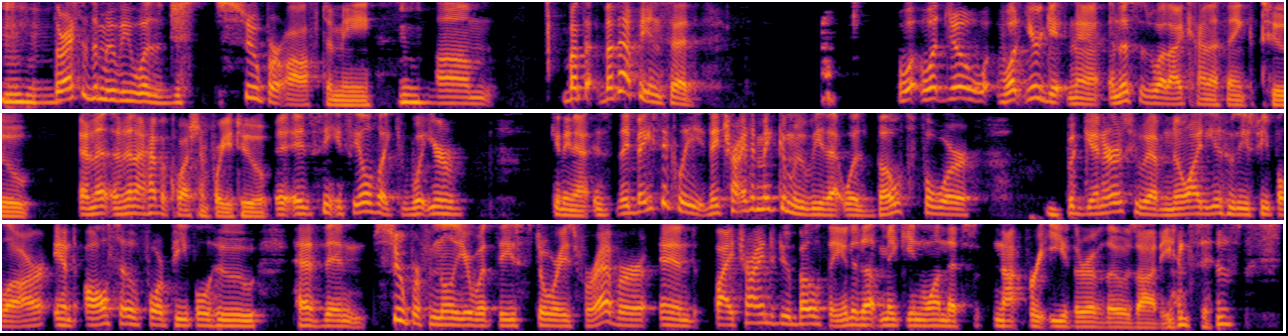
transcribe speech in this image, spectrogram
Mhm. The rest of the movie was just super off to me. Mhm. Um, but th- but that being said, what what Joe what you're getting at, and this is what I kind of think too, and then, and then I have a question for you too. It, it, it feels like what you're getting at is they basically they tried to make a movie that was both for beginners who have no idea who these people are and also for people who have been super familiar with these stories forever and by trying to do both they ended up making one that's not for either of those audiences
